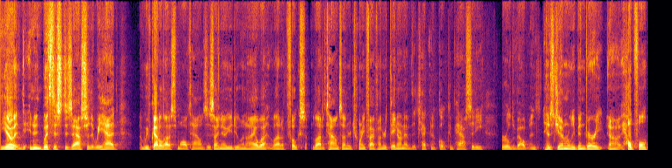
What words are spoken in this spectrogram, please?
You know, with this disaster that we had, we've got a lot of small towns, as I know you do in Iowa. A lot of folks, a lot of towns under 2,500, they don't have the technical capacity. Rural development has generally been very uh, helpful.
